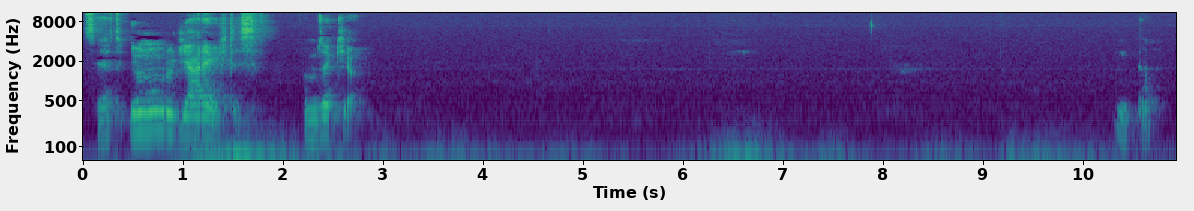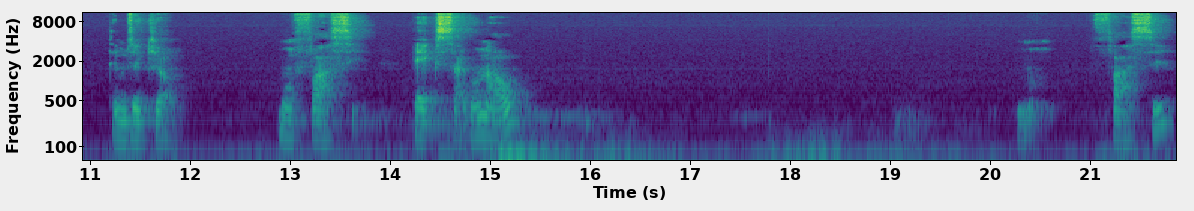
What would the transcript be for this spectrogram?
certo? E o número de arestas? Vamos aqui, ó. Então, temos aqui, ó, uma face hexagonal, face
